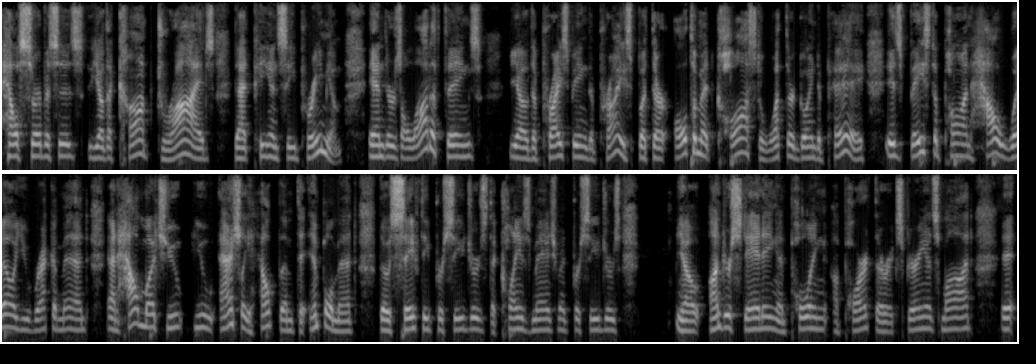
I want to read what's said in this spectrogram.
health services, you know, the comp drives that P&C premium. And there's a lot of things, you know, the price being the price, but their ultimate cost of what they're going to pay is based upon how well you recommend and how much you, you actually help them to implement those safety procedures, the claims management procedures, you know, understanding and pulling apart their experience mod, it,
